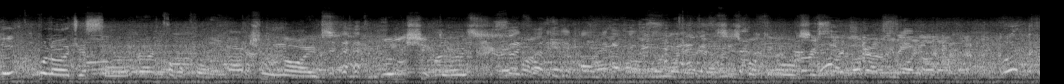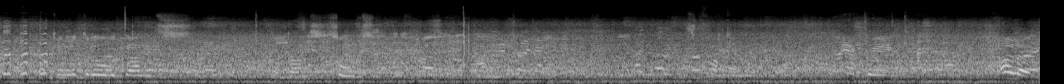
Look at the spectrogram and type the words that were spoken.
Look what I just saw at Comic Con. Actual knives. Holy shit, guys. This is fucking awesome. Fucking look at all the guns. Not guns, swords. It's fucking epic. Oh look.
